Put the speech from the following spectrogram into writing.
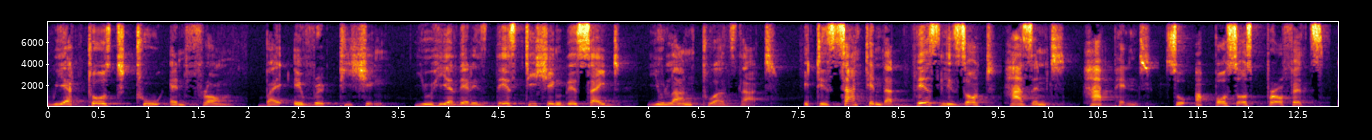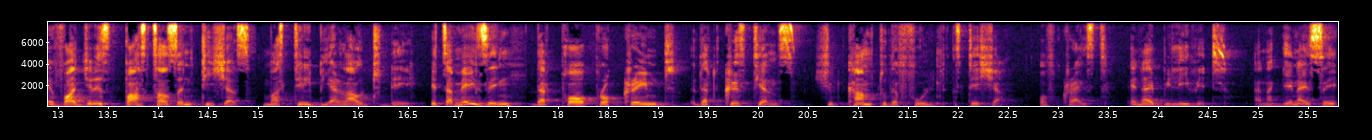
We are tossed to and from by every teaching. You hear there is this teaching this side, you learn towards that. It is certain that this result hasn't happened. So, apostles, prophets, evangelists, pastors, and teachers must still be allowed today. It's amazing that Paul proclaimed that Christians should come to the full stature. of Christ. And I believe it. And again, I say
